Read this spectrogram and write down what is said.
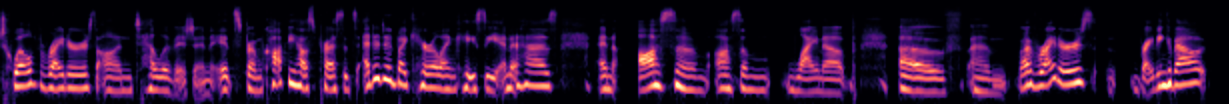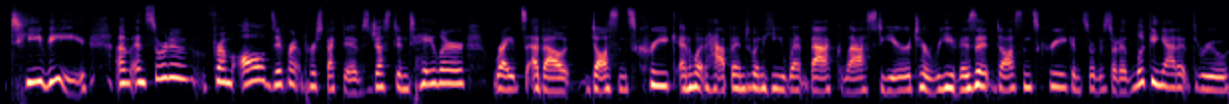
12 Writers on Television. It's from Coffee House Press. It's edited by Caroline Casey and it has an awesome, awesome lineup of, um, of writers writing about TV um, and sort of from all different perspectives. Justin Taylor writes about Dawson's Creek and what happened when he went back last year to revisit Dawson's Creek and sort of started looking at it through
